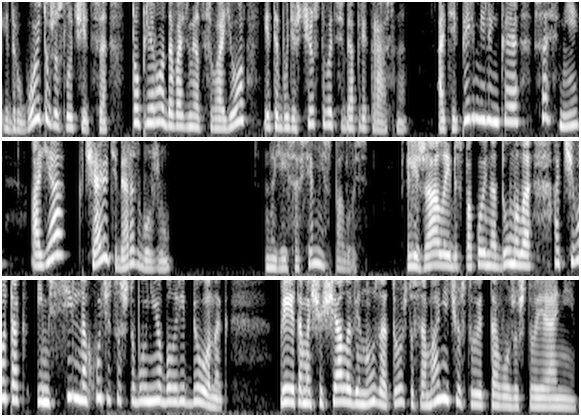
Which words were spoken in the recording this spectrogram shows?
и другой тоже случится, то природа возьмет свое, и ты будешь чувствовать себя прекрасно. А теперь, миленькая, сосни, а я к чаю тебя разбужу». Но ей совсем не спалось. Лежала и беспокойно думала, отчего так им сильно хочется, чтобы у нее был ребенок — при этом ощущала вину за то, что сама не чувствует того же, что и они.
